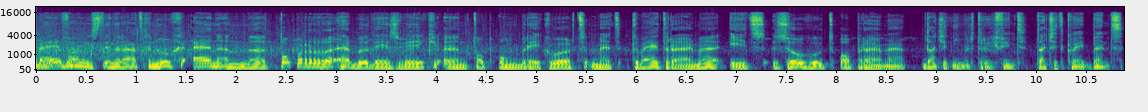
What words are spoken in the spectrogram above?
Bijvangst, inderdaad genoeg. En een eh, topper hebben we deze week. Een topontbreekwoord met kwijtruimen. Iets zo goed opruimen dat je het niet meer terugvindt. Dat je het kwijt bent.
